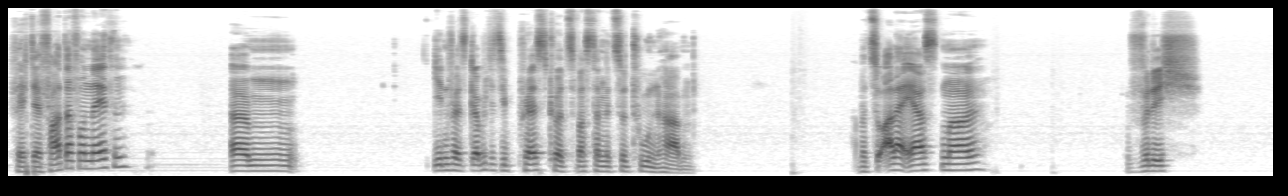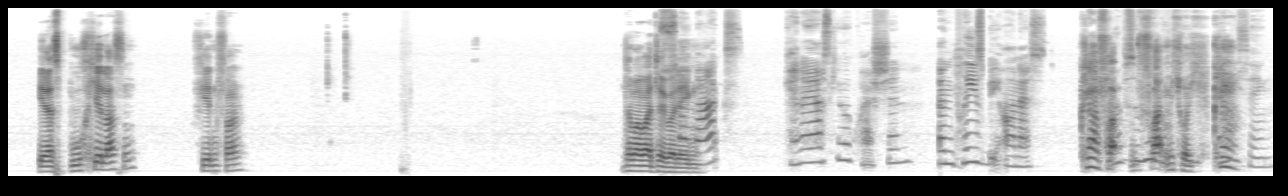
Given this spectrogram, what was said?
Vielleicht der Vater von Nathan? Ähm, jedenfalls glaube ich, dass die Prescotts was damit zu tun haben. Aber zuallererst mal würde ich ihr das Buch hier lassen. Auf jeden Fall. Dann mal weiter überlegen. Max, can I ask you a question? And please be honest. Klar, fra frag mich ruhig. Klar. Anything.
